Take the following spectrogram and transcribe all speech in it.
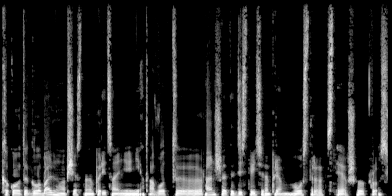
какого-то глобального общественного порицания нет. А вот э, раньше это действительно прям остро стоявший вопрос.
